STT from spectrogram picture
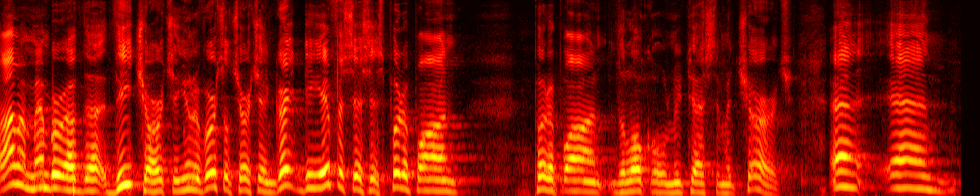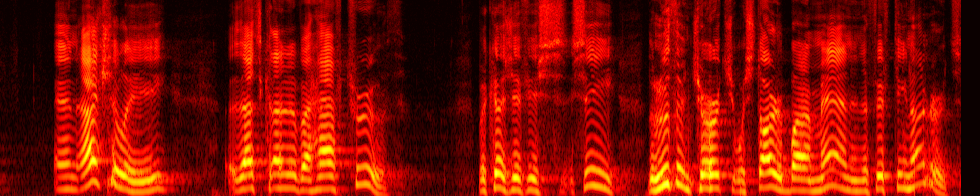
I'm a member of the, the church, the universal church, and great de-emphasis is put upon, put upon the local New Testament church. And, and, and actually, that's kind of a half-truth. Because if you see, the Lutheran church was started by a man in the 1500s.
